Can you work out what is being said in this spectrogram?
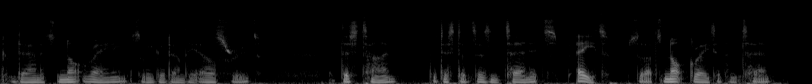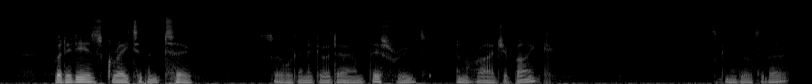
come down, it's not raining, so we go down the else route. But this time, the distance isn't 10, it's 8. So that's not greater than 10, but it is greater than 2. So we're going to go down this route and ride your bike. It's going to go to there.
